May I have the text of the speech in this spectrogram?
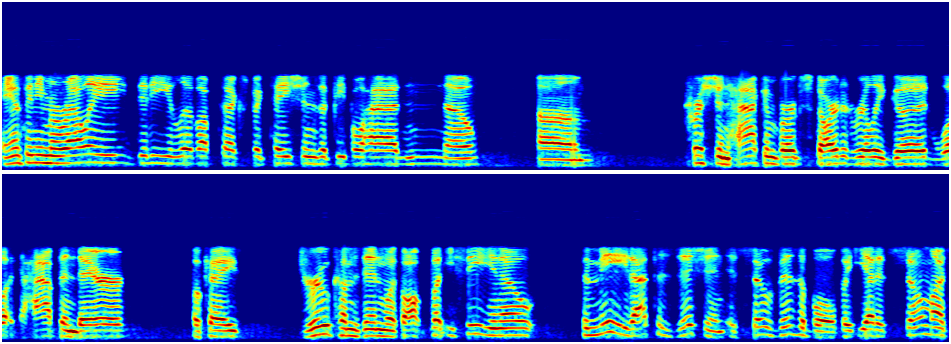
Anthony Morelli, did he live up to expectations that people had? No. Um, Christian Hackenberg started really good. What happened there? Okay. Drew comes in with all, but you see, you know, to me, that position is so visible, but yet it's so much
